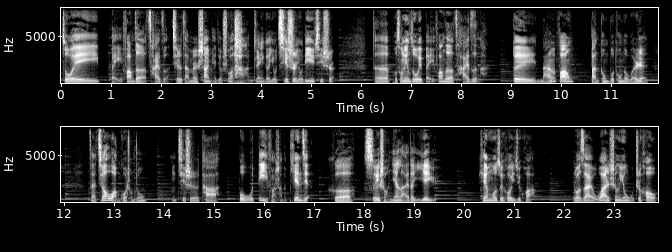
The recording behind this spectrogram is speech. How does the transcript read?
作为北方的才子，其实咱们上一篇就说了，这个有歧视，有地域歧视。他蒲松龄作为北方的才子呢，对南方半通不通的文人，在交往过程中。其实他不无地方上的偏见和随手拈来的揶揄。篇末最后一句话：“若在万生用武之后，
